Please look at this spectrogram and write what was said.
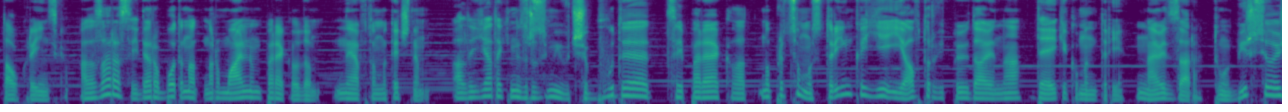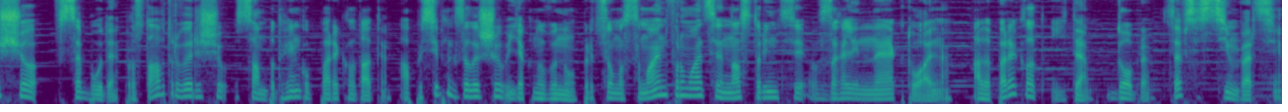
та українська. Але зараз йде робота над нормальним перекладом, не автоматичним. Але я так і не зрозумів, чи буде цей переклад. Ну при цьому сторінка є, і автор відповідає на деякі коментарі, навіть зараз. Тому більш всього, що все буде. Просто автор вирішив сам потихеньку перекладати, а посібник залишив як новину. При цьому сама інформація на сторінці взагалі не актуальна. Але переклад йде. Добре, це все Steam версії.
